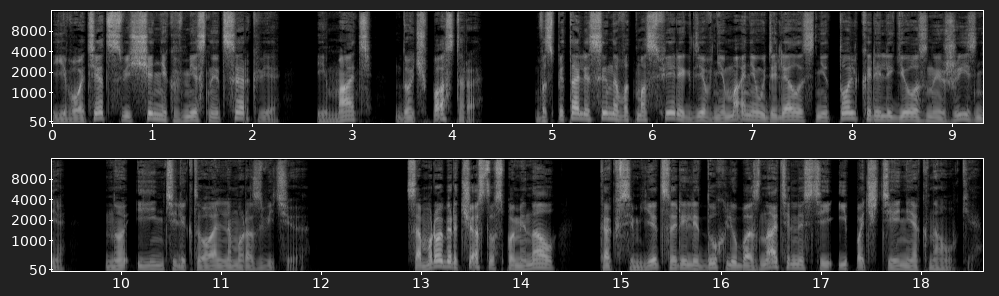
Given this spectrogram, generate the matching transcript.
Его отец, священник в местной церкви, и мать, дочь пастора, воспитали сына в атмосфере, где внимание уделялось не только религиозной жизни, но и интеллектуальному развитию. Сам Роберт часто вспоминал, как в семье царили дух любознательности и почтения к науке.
